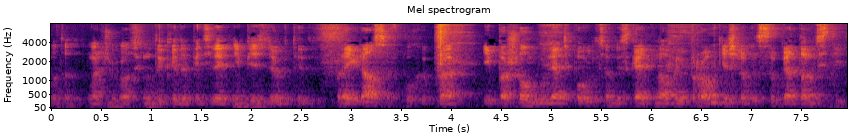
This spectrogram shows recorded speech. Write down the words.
вот этот мальчик, вот, ну ты когда пятилетний пиздюк, ты проигрался в пух и прах и пошел гулять по улицам, искать новые пробки, чтобы, сука, отомстить.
